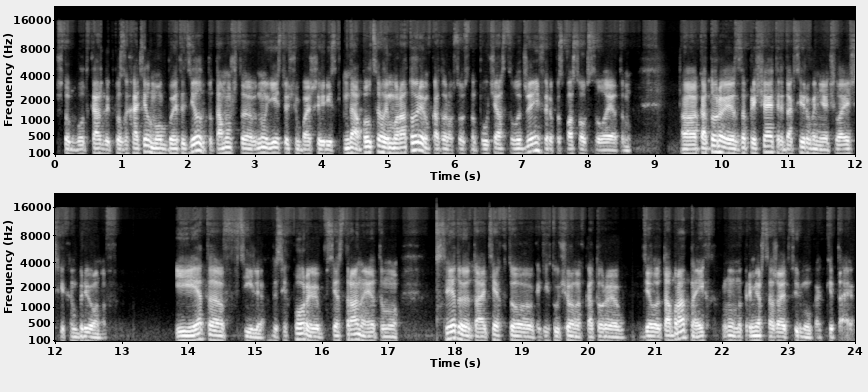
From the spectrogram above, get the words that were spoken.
чтобы вот каждый, кто захотел, мог бы это делать, потому что, ну, есть очень большие риски. Да, был целый мораториум, в котором, собственно, поучаствовала Дженнифер и поспособствовала этому, а, который запрещает редактирование человеческих эмбрионов. И это в стиле до сих пор, и все страны этому следуют, а тех, кто каких-то ученых, которые делают обратно, их, ну, например, сажают в тюрьму, как в Китае.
